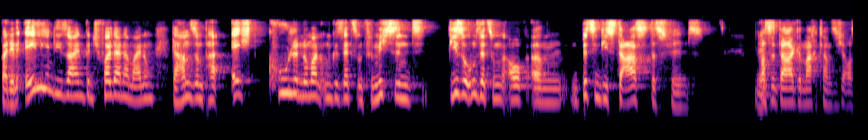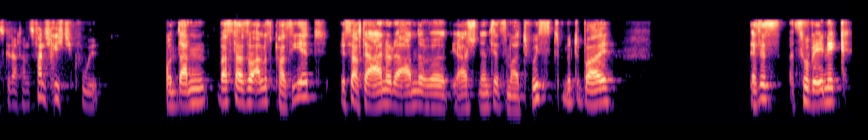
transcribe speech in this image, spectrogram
Bei dem Alien-Design bin ich voll deiner Meinung. Da haben sie ein paar echt coole Nummern umgesetzt und für mich sind diese Umsetzung auch ähm, ein bisschen die Stars des Films. Ja. Was sie da gemacht haben, sich ausgedacht haben. Das fand ich richtig cool. Und dann, was da so alles passiert, ist auch der eine oder andere, ja, ich nenne es jetzt mal Twist mit dabei. Es ist zu wenig,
